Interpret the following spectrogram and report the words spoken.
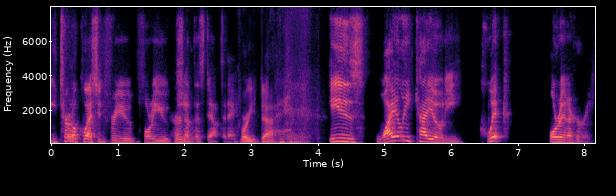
eternal question for you before you Eternal. shut this down today. before you die. Is Wiley Coyote quick or in a hurry?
